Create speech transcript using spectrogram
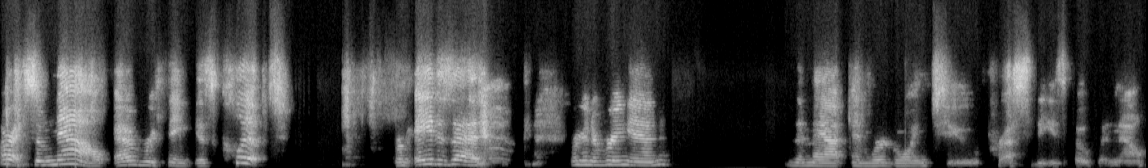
all right so now everything is clipped from a to z we're going to bring in the mat and we're going to press these open now.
